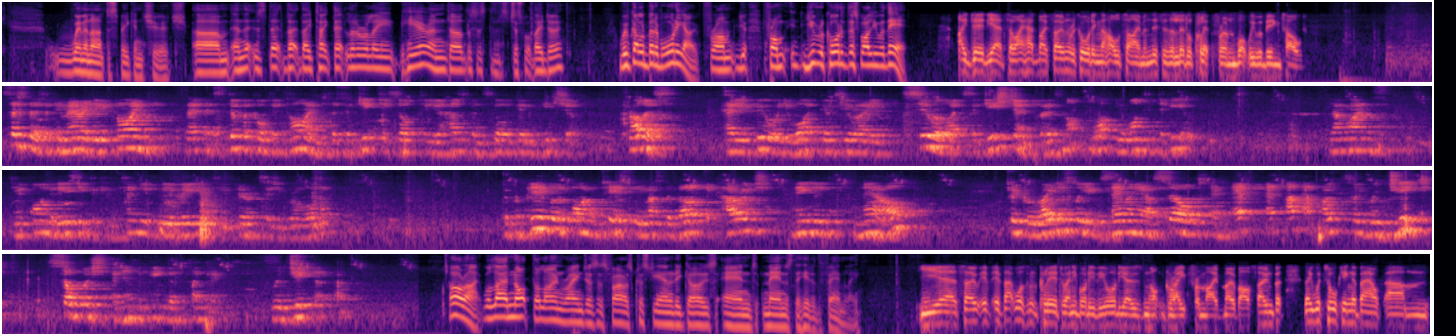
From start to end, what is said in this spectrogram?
women aren't to speak in church. Um, and that is that, that they take that literally here, and uh, this, is, this is just what they do. We've got a bit of audio from you, from you recorded this while you were there. I did, yeah. So I had my phone recording the whole time, and this is a little clip from what we were being told. Sisters, if you're married, do you find that it's difficult at times to subject yourself to your husband's God given headship? Brothers, how do you feel when your wife gives you a Sarah like suggestion, but it's not what you wanted to hear? Young ones, do you find it easy to continue to be obedient to your parents as you grow older? To prepare for the final test, we must develop the courage needed now to courageously examine ourselves and hopefully reject selfish and independent thinking. Reject it. All right. Well, they're not the Lone Rangers as far as Christianity goes, and man is the head of the family. Yeah, so if, if that wasn't clear to anybody, the audio's not great from my mobile phone, but they were talking about um,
